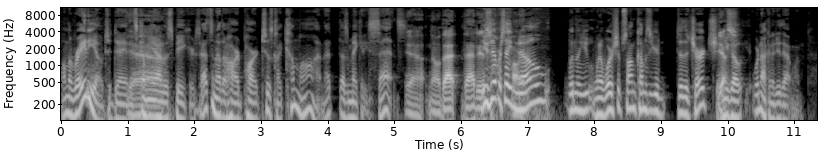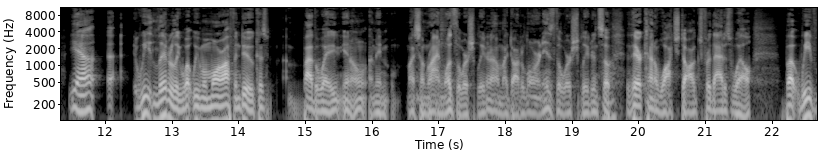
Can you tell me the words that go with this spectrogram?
on the radio today that's coming out of the speakers. That's another hard part too. It's like, come on, that doesn't make any sense. Yeah, no, that that is. Do you ever say hard. no when the when a worship song comes to your to the church and Yes. you go, we're not going to do that one. Yeah, uh, we literally what we will more often do because, by the way, you know, I mean, my son Ryan was the worship leader. Now my daughter Lauren is the worship leader, and so uh-huh. they're kind of watchdogs for that as well. But we've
